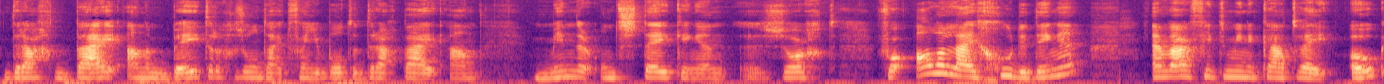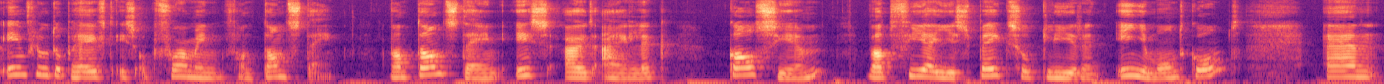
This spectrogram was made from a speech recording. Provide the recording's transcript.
draagt bij aan een betere gezondheid van je botten, draagt bij aan minder ontstekingen, eh, zorgt voor allerlei goede dingen. En waar vitamine K2 ook invloed op heeft, is op vorming van tandsteen. Want tandsteen is uiteindelijk calcium, wat via je speekselklieren in je mond komt en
